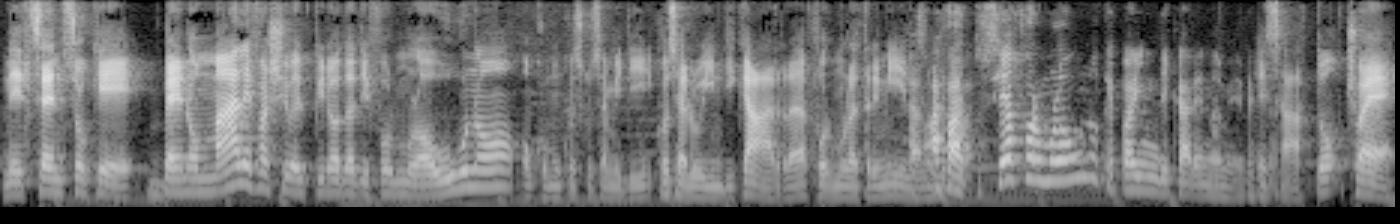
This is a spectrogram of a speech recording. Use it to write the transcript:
Nel senso che, bene o male, faceva il pilota di Formula 1, o comunque, scusami, di, cos'è lo IndyCar? Formula 3000? Ha, ha fatto sia Formula 1 che poi IndyCar in America. Esatto, cioè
